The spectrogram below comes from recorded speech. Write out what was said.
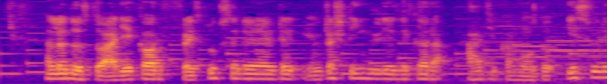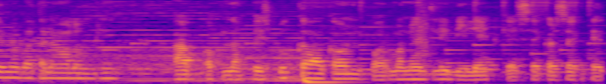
हेलो दोस्तों, आज एक और फेसबुक से रिलेटेड इंटरेस्टिंग वीडियो लेकर आ चुका हूँ। तो इस वीडियो में बताने वाला हूँ कि आप अपना फेसबुक का अकाउंट परमानेंटली डिलीट कैसे कर सकते हैं।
